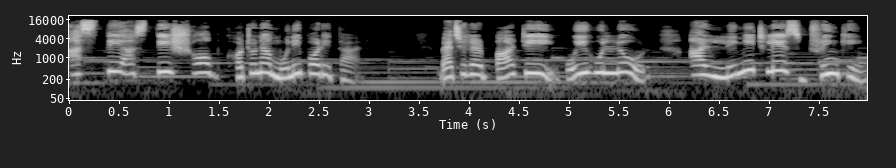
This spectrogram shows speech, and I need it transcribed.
আস্তে আস্তে সব ঘটনা মনে পড়ে তার। ব্যাচেলার পার্টি হই হুল্লোড় আর লিমিটলেস ড্রিঙ্কিং।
